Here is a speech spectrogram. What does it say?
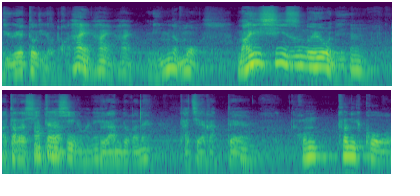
デュエトリオとかさ、はいはいはい。みんなもう毎シーズンのようにん。新しい新しいのがね。ブランドがね立ち上がって、本当にこ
